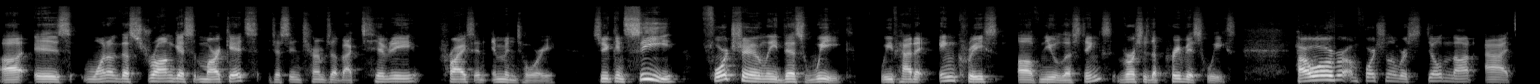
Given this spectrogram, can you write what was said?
uh, is one of the strongest markets just in terms of activity, price, and inventory. So you can see, fortunately, this week, we've had an increase of new listings versus the previous weeks. However, unfortunately, we're still not at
